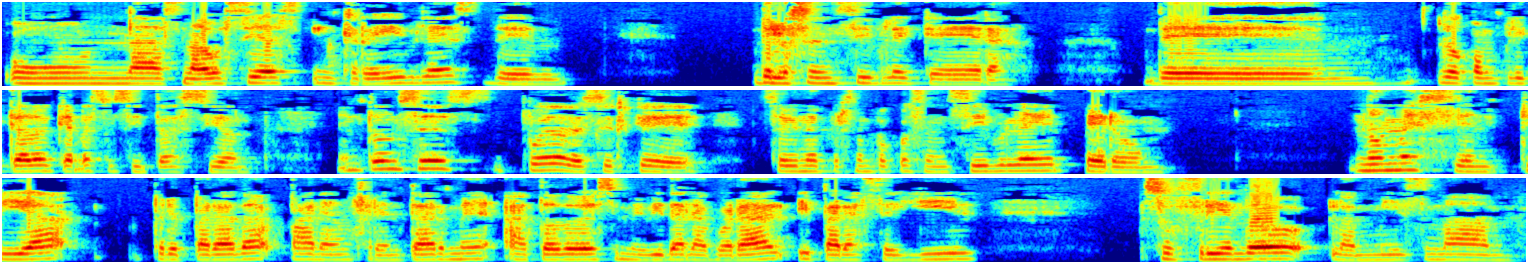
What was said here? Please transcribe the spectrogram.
unas náuseas increíbles de, de lo sensible que era, de lo complicado que era su situación. Entonces, puedo decir que soy una persona un poco sensible, pero no me sentía preparada para enfrentarme a todo eso en mi vida laboral y para seguir sufriendo la misma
